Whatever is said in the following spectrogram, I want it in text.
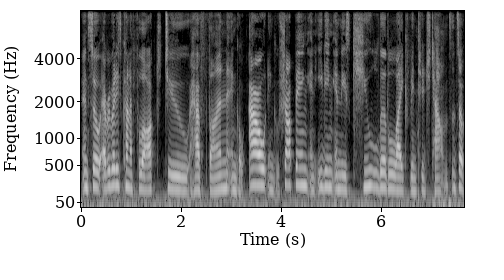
And so everybody's kind of flocked to have fun and go out and go shopping and eating in these cute little like vintage towns. And so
